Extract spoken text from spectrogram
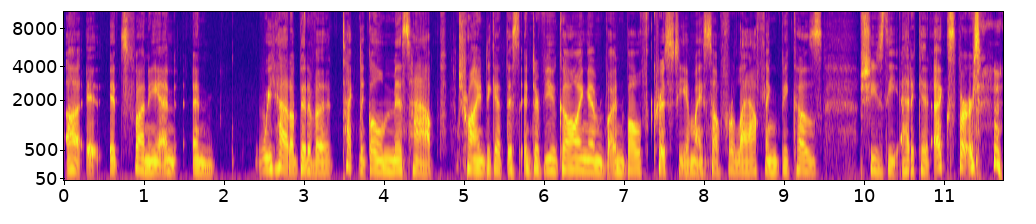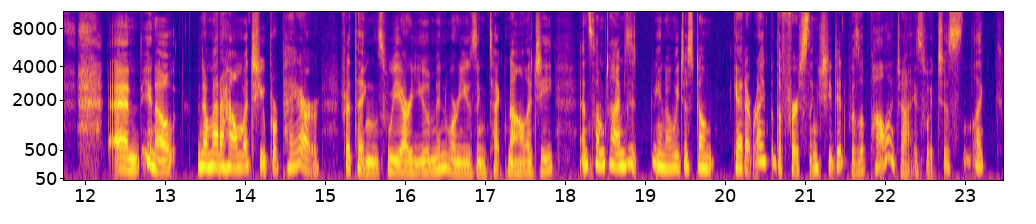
Uh, it, it's funny, and and we had a bit of a technical mishap trying to get this interview going, and, and both Christy and myself were laughing because she's the etiquette expert. and, you know, no matter how much you prepare for things, we are human, we're using technology, and sometimes, you know, we just don't get it right. But the first thing she did was apologize, which is like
